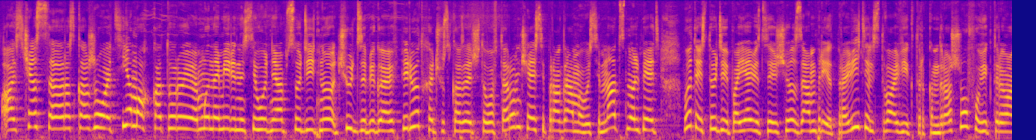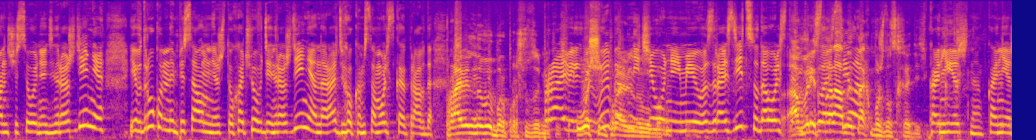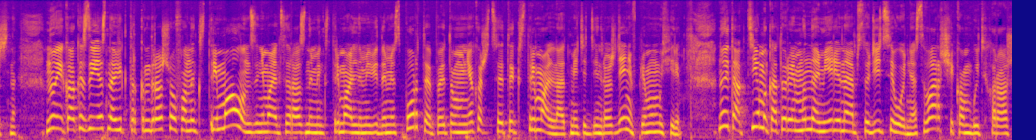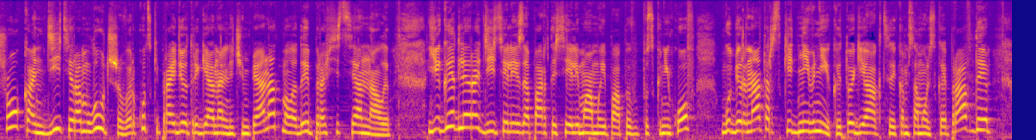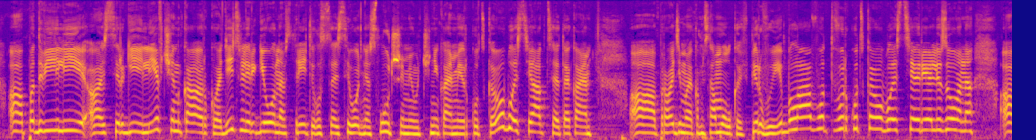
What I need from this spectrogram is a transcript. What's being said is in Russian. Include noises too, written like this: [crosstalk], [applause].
А сейчас э, расскажу о темах, которые мы намерены сегодня обсудить, но чуть забегая вперед, хочу сказать, что во втором части программы 18.05 в этой студии появится еще зампред правительства Виктор Кондрашов. У Виктора Ивановича сегодня день рождения, и вдруг он написал мне, что хочу в день рождения на радио «Комсомольская правда». Правильный выбор, прошу заметить. Правильный Очень выбор, правильный ничего выбор. не имею возразить, с удовольствием А в рестораны так можно сходить? Конечно, конечно. Ну и, как известно, Виктор Кондрашов, он экстремал, он занимается разными экстремальными видами спорта, поэтому, мне кажется, это экстремально отметить день рождения в прямом эфире. Ну и так, темы, которые мы намерены обсудить сегодня. Сварщиком быть хорошо, кондитером лучше. В Иркутске пройдет региональный чемпионат «Молодые профессионалы». ЕГЭ для родителей. За парты сели мамы и папы выпускников. Губернаторский дневник. Итоги акции «Комсомольской правды» а, подвели а, Сергей Левченко, руководитель региона, встретился сегодня с лучшими учениками Иркутской области. Акция такая, а, проводимая комсомол прогулка впервые была вот в Иркутской области реализована.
